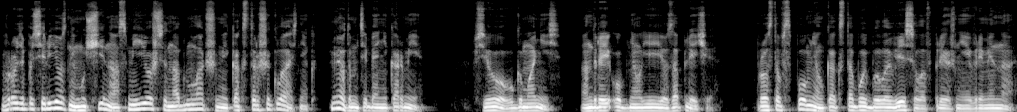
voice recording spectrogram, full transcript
Вроде бы серьезный мужчина, а смеешься над младшими, как старшеклассник. Медом тебя не корми». «Все, угомонись». Андрей обнял ее за плечи. «Просто вспомнил, как с тобой было весело в прежние времена.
